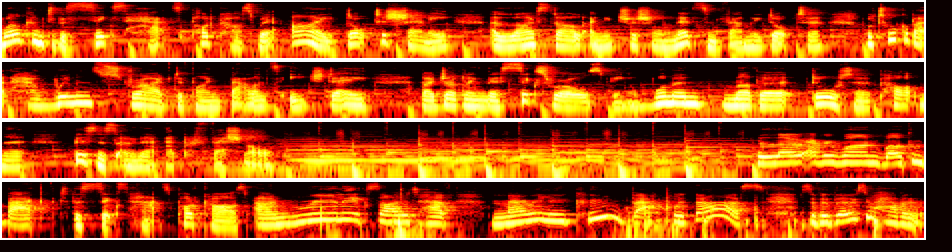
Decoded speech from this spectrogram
Welcome to the Six Hats podcast, where I, Dr. Shami, a lifestyle and nutritional medicine family doctor, will talk about how women strive to find balance each day by juggling their six roles being a woman, mother, daughter, partner, business owner, and professional. Hello, everyone. Welcome back to the Six Hats podcast. I'm really excited to have Marilou Coombe back with us. So, for those who haven't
